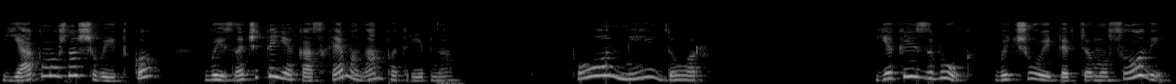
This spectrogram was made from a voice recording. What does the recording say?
Як можна швидко визначити, яка схема нам потрібна? Помідор. Який звук ви чуєте в цьому слові,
